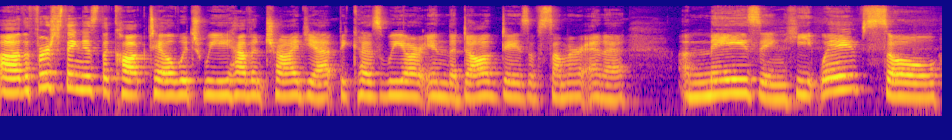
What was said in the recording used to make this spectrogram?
uh, the first thing is the cocktail, which we haven't tried yet because we are in the dog days of summer and a amazing heat wave. So,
